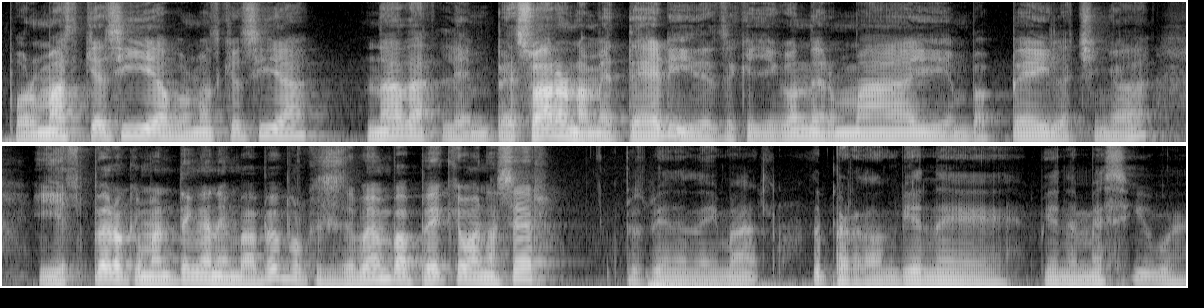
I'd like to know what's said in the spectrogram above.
Por más que hacía, por más que hacía, nada. Le empezaron a meter. Y desde que llegó Neymar y Mbappé y la chingada. Y espero que mantengan a Mbappé, porque si se va Mbappé, ¿qué van a hacer? Pues viene Neymar. Perdón, viene, viene Messi, güey.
